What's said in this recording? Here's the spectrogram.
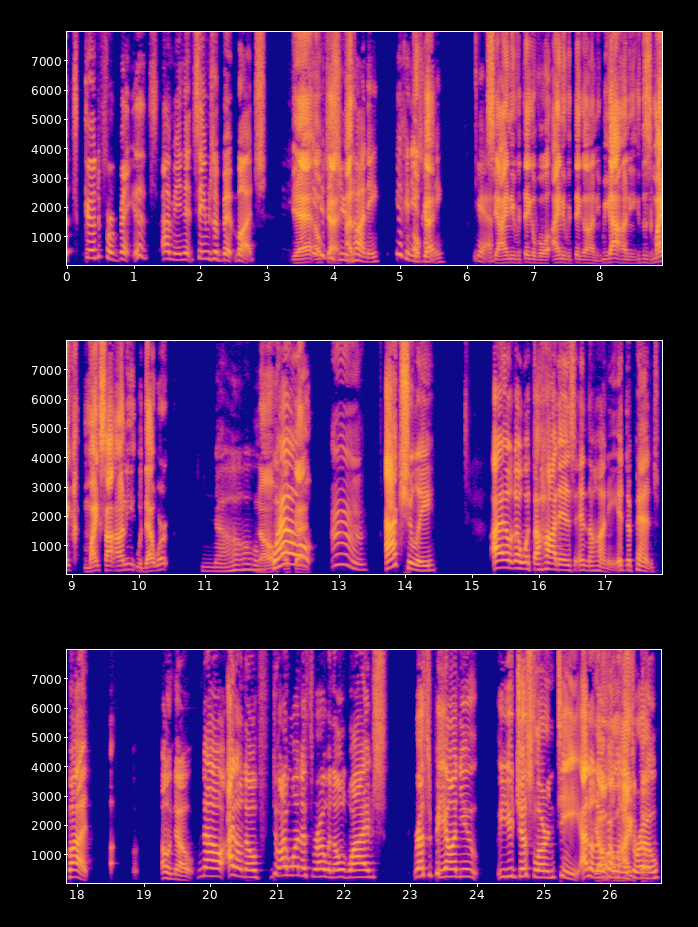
that's good for. Ba- it's. I mean, it seems a bit much. Yeah. You okay. can just use I, honey. You can use Okay. honey. Yeah. See, I ain't even think of. all- I ain't even think of honey. We got honey. Does Mike Mike's hot honey? Would that work? No. No? Okay. Well, mm, actually, I don't know what the hot is in the honey. It depends. But uh, oh no, no, I don't know. Do I want to throw an old wives recipe on you? You just learned tea. I don't know if I I'm want to throw I'm-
